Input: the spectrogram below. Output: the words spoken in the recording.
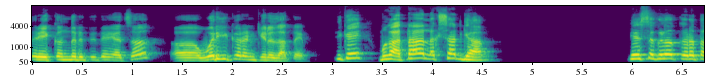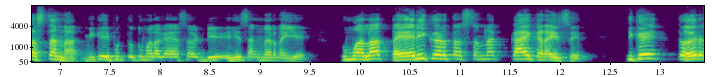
तर एकंदरीत याचं वर्गीकरण केलं जात आहे ठीक आहे? मग आता लक्षात घ्या. हे सगळं करत असताना मी काही फक्त तुम्हाला काय असं हे सांगणार नाहीये. तुम्हाला तयारी करत असताना काय करायचंय? ठीक आहे? तर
